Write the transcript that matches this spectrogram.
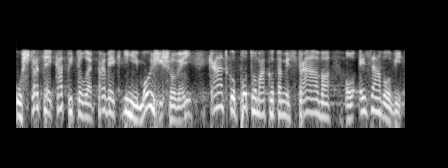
v 4. kapitole 1. knihy Mojžišovej, krátko potom, ako tam je správa o Ezávovi, e,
